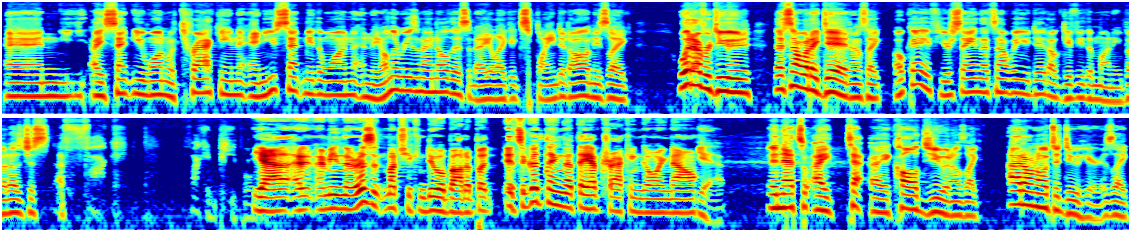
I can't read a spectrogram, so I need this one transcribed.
And I sent you one with tracking, and you sent me the one. And the only reason I know this, and I like explained it all, and he's like, "Whatever, dude. That's not what I did." And I was like, "Okay, if you're saying that's not what you did, I'll give you the money." But I was just, uh, fuck, fucking people. Yeah, I, I mean there isn't much you can do about it, but it's a good thing that they have tracking going now. Yeah, and that's I te- I called you and I was like, I don't know what to do here. It's like,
